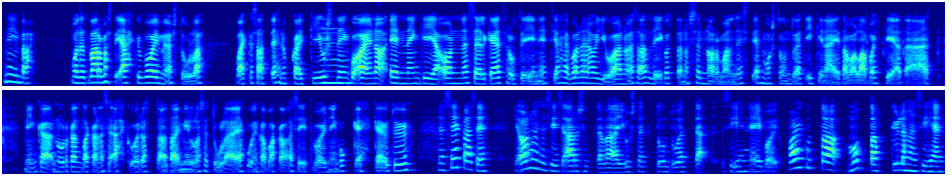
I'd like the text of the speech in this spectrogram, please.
Niinpä. Mutta varmasti ähky voi myös tulla vaikka sä oot tehnyt kaikki just mm. niin kuin aina ennenkin ja on ne selkeät rutiinit ja hevonen on juonut ja sä oot liikuttanut sen normaalisti, että musta tuntuu, että ikinä ei tavallaan voi tietää, että minkä nurkan takana se ähky odottaa tai milloin se tulee ja kuinka vakaa siitä voi niin kuin kehkeytyä. No sepä se. Ja onhan se siis ärsyttävää just, että tuntuu, että siihen ei voi vaikuttaa, mutta kyllähän siihen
